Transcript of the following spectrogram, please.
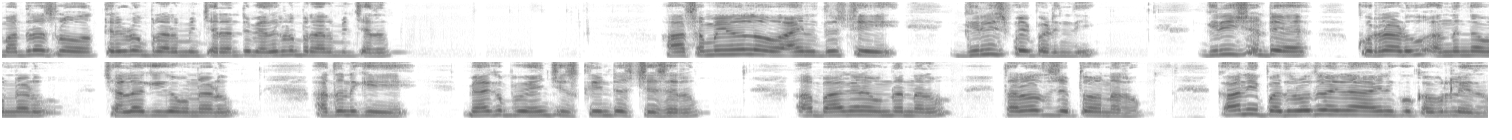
మద్రాసులో తిరగడం ప్రారంభించారు అంటే వెతకడం ప్రారంభించారు. ఆ సమయంలో ఆయన దృష్టి గిరీష్పై పడింది. గిరీష్ అంటే కుర్రాడు అందంగా ఉన్నాడు చలాకీగా ఉన్నాడు. అతనికి మేకప్ వేయించి స్క్రీన్ టెస్ట్ చేశారు. బాగానే ఉందన్నారు. తర్వాత చెప్తా ఉన్నారు. కానీ పది రోజులైనా ఆయనకు కబురు లేదు.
